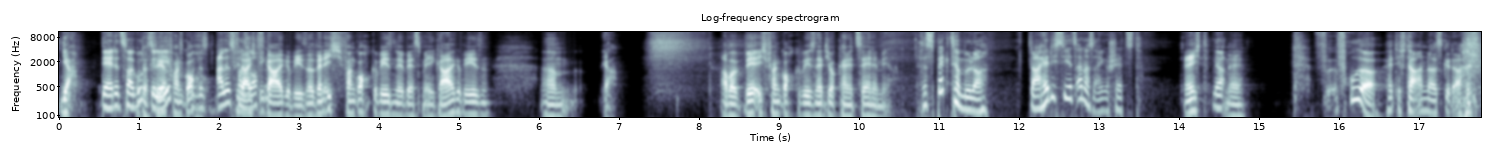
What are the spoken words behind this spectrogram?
Ja. Der hätte zwar gut und das gelebt Van Gogh und das alles vielleicht versoffen. egal gewesen. Also wenn ich Van Gogh gewesen wäre, wäre es mir egal gewesen. Ähm, ja. Aber wäre ich Van Gogh gewesen, hätte ich auch keine Zähne mehr. Respekt, Herr Müller. Da hätte ich Sie jetzt anders eingeschätzt. Echt? Ja. Nee. F früher hätte ich da anders gedacht.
